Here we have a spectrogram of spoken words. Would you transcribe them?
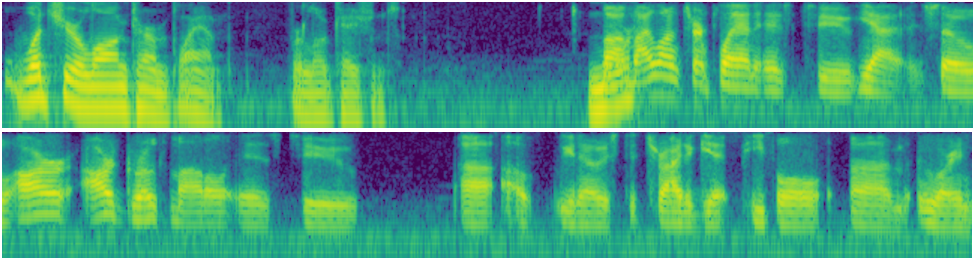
what's your long term plan for locations? Uh, More? my long term plan is to yeah. So our our growth model is to uh, uh, you know is to try to get people um, who are in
